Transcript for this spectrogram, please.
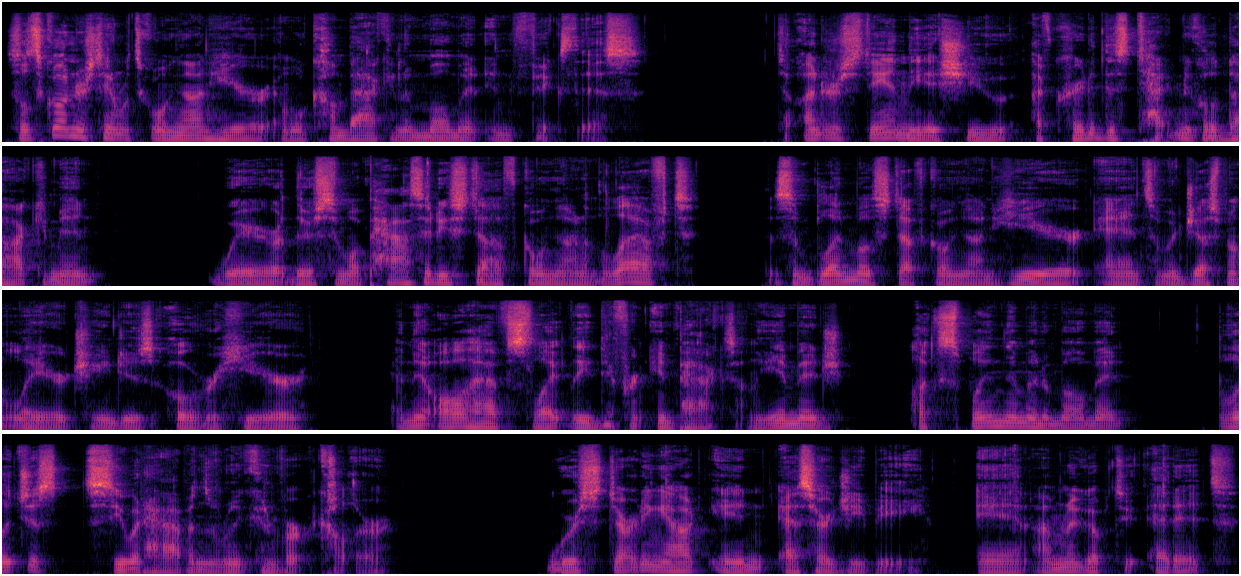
So let's go understand what's going on here and we'll come back in a moment and fix this. To understand the issue, I've created this technical document where there's some opacity stuff going on on the left, there's some blend mode stuff going on here, and some adjustment layer changes over here. And they all have slightly different impacts on the image. I'll explain them in a moment, but let's just see what happens when we convert color. We're starting out in sRGB, and I'm going to go up to Edit,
